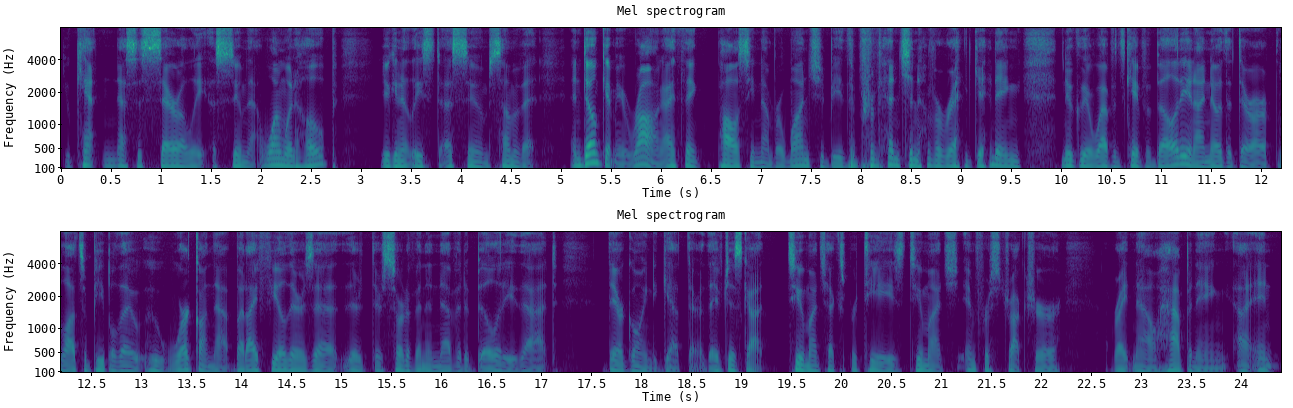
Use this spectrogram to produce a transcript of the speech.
you can't necessarily assume that. One would hope you can at least assume some of it. And don't get me wrong, I think policy number one should be the prevention of Iran getting nuclear weapons capability. And I know that there are lots of people that, who work on that, but I feel there's a there, there's sort of an inevitability that they're going to get there. They've just got too much expertise, too much infrastructure right now happening, uh, and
